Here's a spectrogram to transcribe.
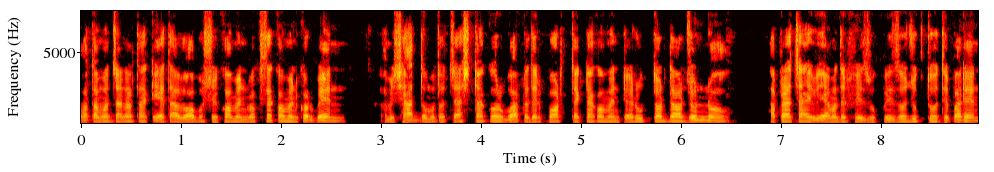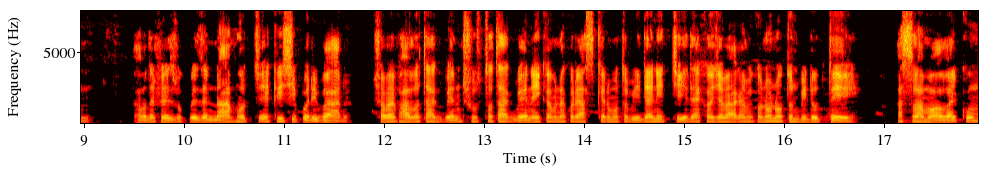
মতামত জানা থাকে, তাহলে অবশ্যই কমেন্ট বক্সে কমেন্ট করবেন। আমি সাধ্যমতো চেষ্টা করব আপনাদের প্রত্যেকটা কমেন্টের উত্তর দেওয়ার জন্য। আপনারা চাইলে আমাদের ফেসবুক পেজেও যুক্ত হতে পারেন। আমাদের ফেসবুক পেজের নাম হচ্ছে কৃষি পরিবার। সবাই ভালো থাকবেন, সুস্থ থাকবেন। এই কামনা করে আজকের মতো বিদায় নিচ্ছি। দেখা হয়ে যাবে আগামী কোনো নতুন ভিডিওতে। আসসালামু আলাইকুম।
